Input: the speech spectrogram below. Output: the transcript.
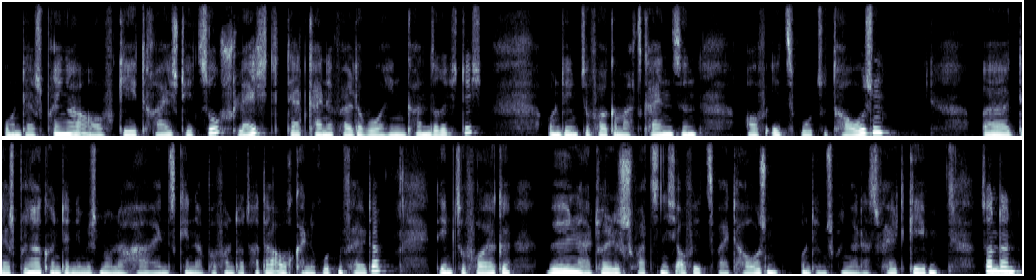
Und der Springer auf G3 steht so schlecht, der hat keine Felder, wo er hin kann so richtig. Und demzufolge macht es keinen Sinn, auf E2 zu tauschen. Äh, der Springer könnte nämlich nur nach H1 gehen, aber von dort hat er auch keine guten Felder. Demzufolge will natürlich Schwarz nicht auf E2 tauschen und dem Springer das Feld geben, sondern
